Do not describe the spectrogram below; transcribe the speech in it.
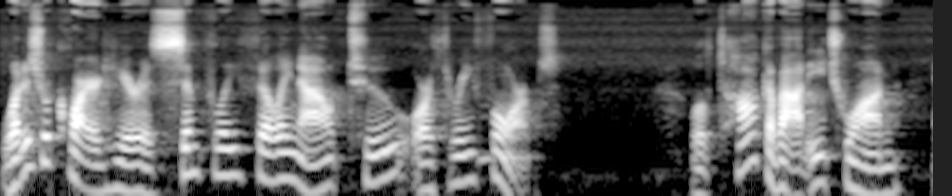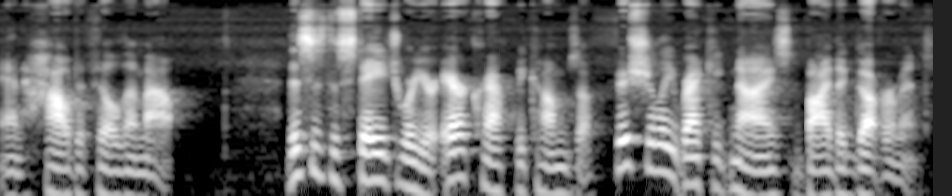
What is required here is simply filling out two or three forms. We'll talk about each one and how to fill them out. This is the stage where your aircraft becomes officially recognized by the government.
